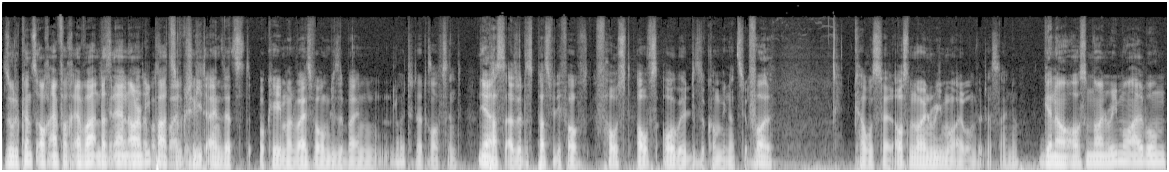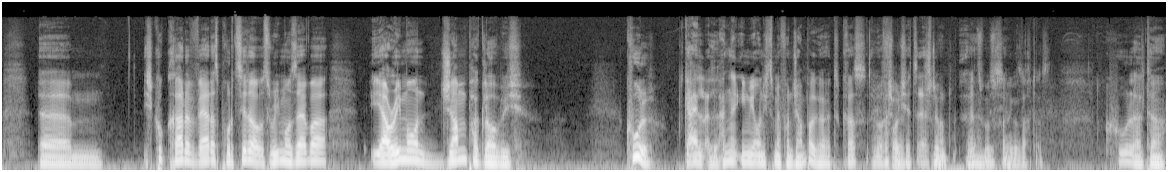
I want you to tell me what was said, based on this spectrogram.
So, du kannst auch einfach erwarten, dass er einen RB-Part zurückschickt. zurückschickt. Beat einsetzt, okay, man weiß, warum diese beiden Leute da drauf sind. Ja, Passt, also das passt wie die Faust, Faust aufs Auge, diese Kombination. voll. Karussell. Aus dem neuen Remo-Album wird das sein, ne? Genau, aus dem neuen Remo-Album. Ähm, ich gucke gerade, wer das produziert hat, aus Remo selber. Ja, Remo und Jumper, glaube ich. Cool. Geil, lange irgendwie auch nichts mehr von Jumper gehört. Krass, überrascht Voll, mich jetzt erstmal. Stimmt, äh, jetzt wo du es gerade gesagt hast. Cool, Alter.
